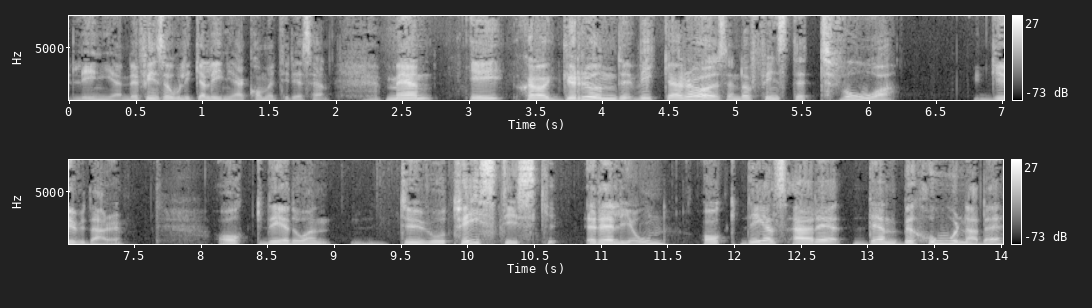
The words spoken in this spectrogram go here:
linjen, det finns olika linjer, jag kommer till det sen. Men i själva grundvikarörelsen, då finns det två gudar. Och det är då en duoteistisk religion. Och dels är det den behornade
